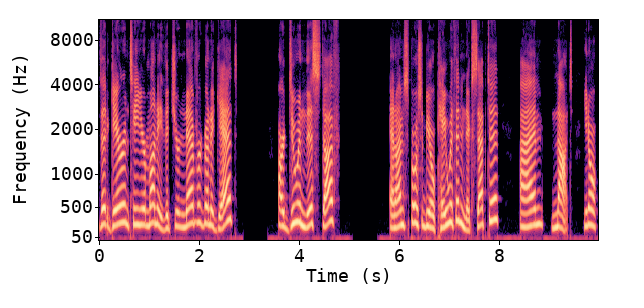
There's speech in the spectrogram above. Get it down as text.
that guarantee your money that you're never going to get are doing this stuff and I'm supposed to be okay with it and accept it, I'm not. You know,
